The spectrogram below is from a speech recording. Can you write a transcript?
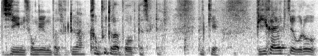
지식인이 존경받을 때가 컴퓨터가 보급됐을 때, 이렇게 비가역적으로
